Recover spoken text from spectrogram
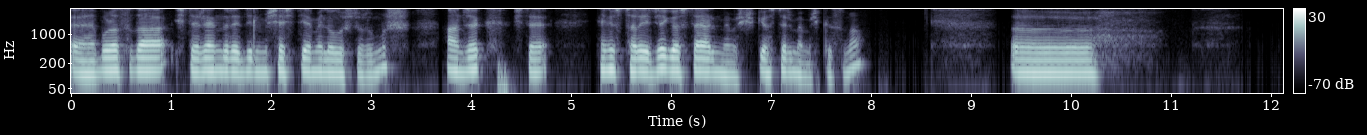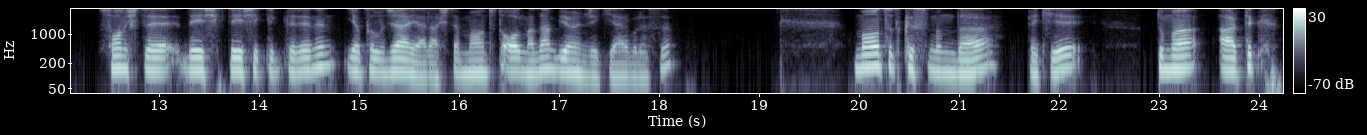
Ee, burası da işte render edilmiş HTML oluşturulmuş. Ancak işte henüz tarayıcıya gösterilmemiş, gösterilmemiş kısmı. Ee, son işte değişik değişikliklerinin yapılacağı yer işte mounted olmadan bir önceki yer burası. Mounted kısmında peki DOM'a artık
